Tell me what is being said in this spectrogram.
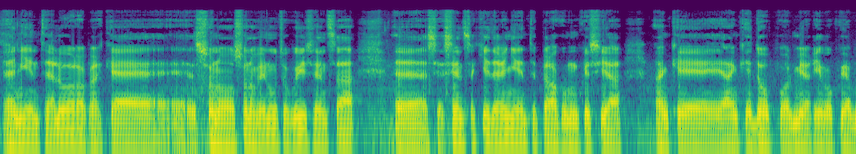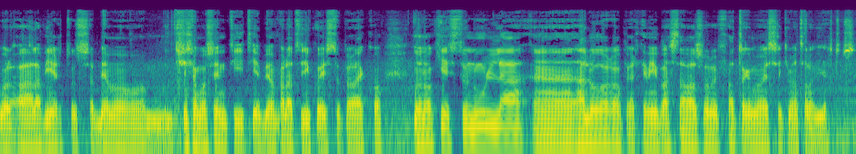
eh, niente a loro perché sono, sono venuto qui senza, eh, senza, chiedere niente, però comunque sia anche, anche, dopo il mio arrivo qui alla Virtus abbiamo, ci siamo sentiti abbiamo parlato di questo, però ecco non ho chiesto nulla eh, a loro perché mi bastava solo il fatto che mi avesse chiamato la Virtus.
